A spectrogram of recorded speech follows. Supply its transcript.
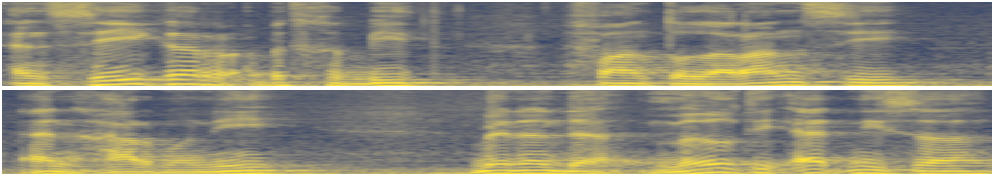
en zeker op het gebied van tolerantie en harmonie binnen de multi-etnische,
